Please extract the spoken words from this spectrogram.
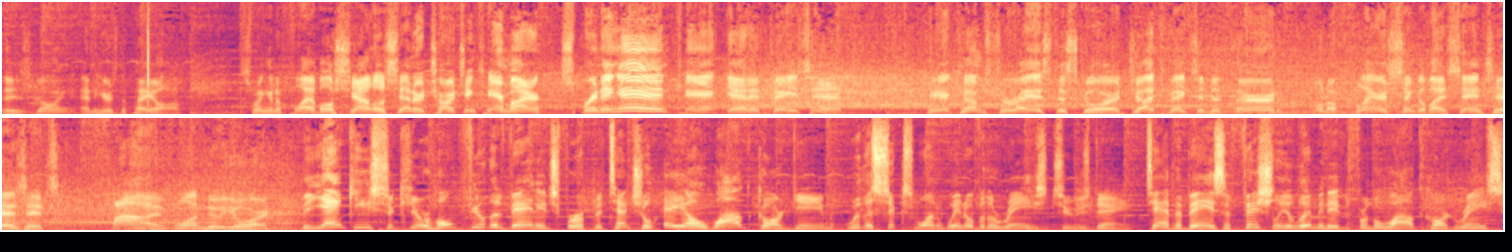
is going, and here's the payoff. Swinging a fly ball, shallow center, charging Kiermaier, sprinting in, can't get it, base hit. Here comes Torreyes to score. Judge makes it to third on a flare single by Sanchez. It's 5 1 New York. The Yankees secure home field advantage for a potential AL wildcard game with a 6 1 win over the Rays Tuesday. Tampa Bay is officially eliminated from the wildcard race.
